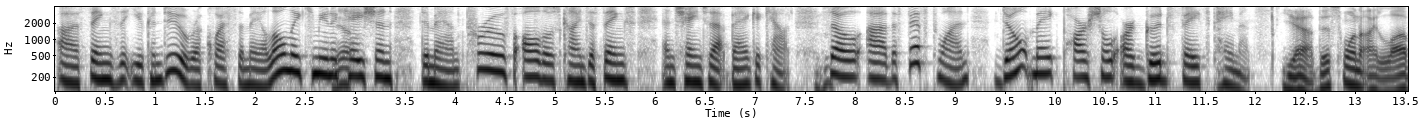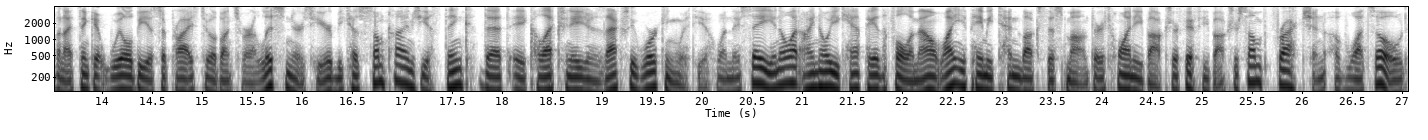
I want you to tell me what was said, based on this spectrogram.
uh, things that you can do request the mail only communication, yep. demand proof, all those kinds of things, and change that bank account. Mm-hmm. So uh, the fifth one don't make partial or good faith payments. Yeah, this one I love, and I think it will be a surprise to a bunch of our listeners here because sometimes you think that a collection agent is actually working with you when they say, you know what, I know you can't pay the full amount. Why don't you pay me 10 bucks this month or 20 bucks or 50 bucks or some fraction of what's owed?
